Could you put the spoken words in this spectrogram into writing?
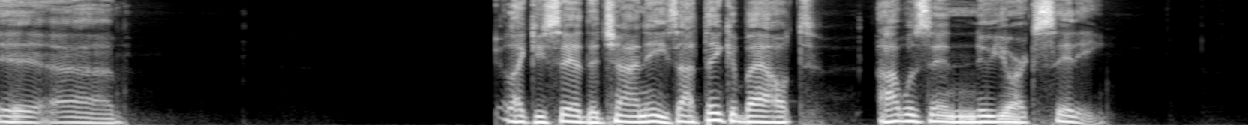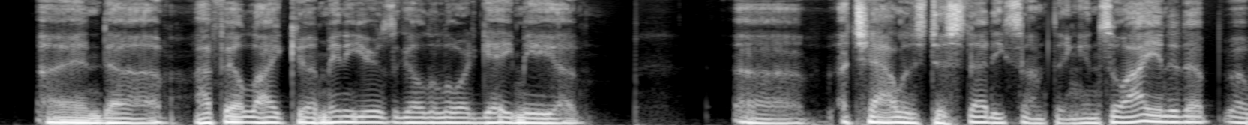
uh, like you said, the Chinese. I think about I was in New York City, and uh, I felt like uh, many years ago the Lord gave me a uh, a challenge to study something, and so I ended up uh,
